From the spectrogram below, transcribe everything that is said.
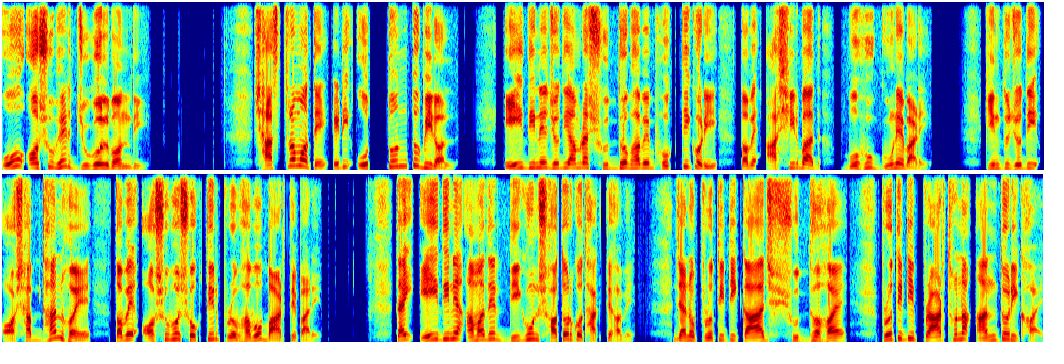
ও অশুভের যুগলবন্দী। শাস্ত্রমতে এটি অত্যন্ত বিরল। এই দিনে যদি আমরা শুদ্ধভাবে ভক্তি করি, তবে আশীর্বাদ বহু গুণে বাড়ে। কিন্তু যদি অসাবধান হয়ে, তবে অশুভ শক্তির প্রভাবও বাড়তে পারে। তাই এই দিনে আমাদের দ্বিগুণ সতর্ক থাকতে হবে, যেন প্রতিটি কাজ শুদ্ধ হয়, প্রতিটি প্রার্থনা আন্তরিক হয়,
